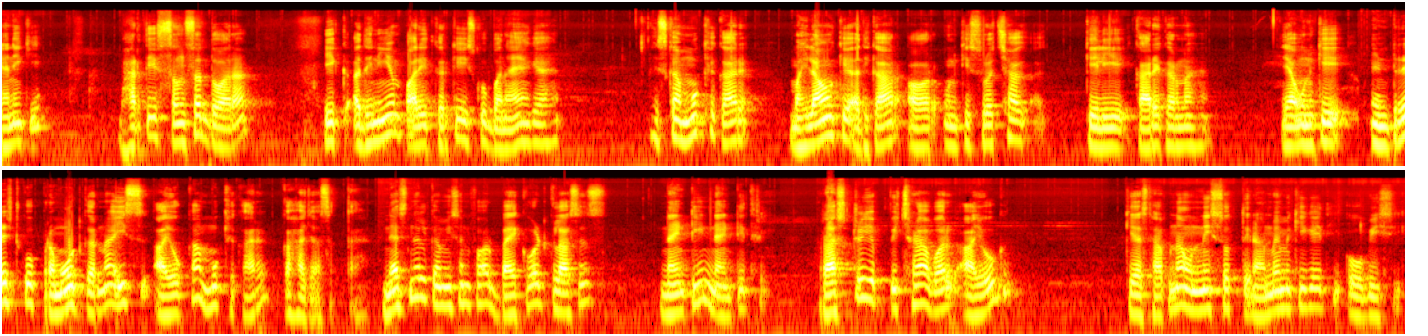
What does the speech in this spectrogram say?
यानी कि भारतीय संसद द्वारा एक अधिनियम पारित करके इसको बनाया गया है। इसका मुख्य कार्य महिलाओं के अधिकार और उनकी सुरक्षा के लिए कार्य करना है, या उनके इंटरेस्ट को प्रमोट करना इस आयोग का मुख्य कार्य कहा जा सकता है। National commission for backward classes 1993 राष्ट्रीय पिछड़ा वर्ग आयोग की स्थापना उन्नीस सौ तिरानवे में की गई थी, ओबीसी।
